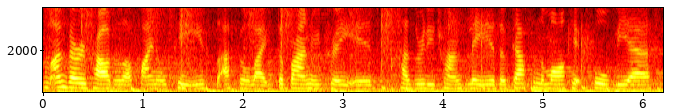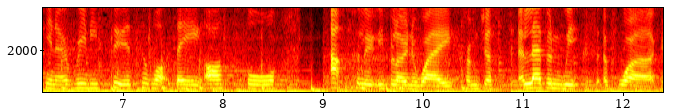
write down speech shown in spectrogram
I'm very proud of our final piece. I feel like the brand we created has really translated a gap in the market for VF, you know, really suited to what they asked for. Absolutely blown away from just 11 weeks of work.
